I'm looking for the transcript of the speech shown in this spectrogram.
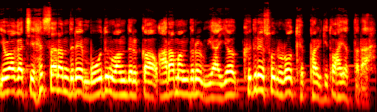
이와 같이 햇사람들의 모든 왕들과 아람왕들을 위하여 하여 그들의 손으로 되팔기도 하였더라.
